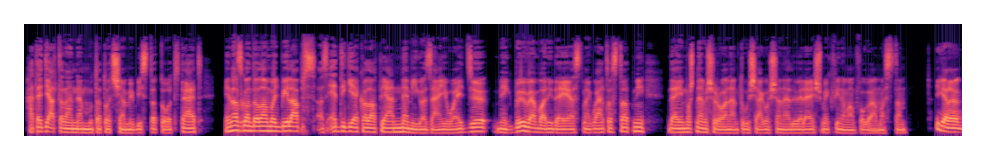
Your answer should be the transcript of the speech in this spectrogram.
hát egyáltalán nem mutatott semmi biztatót. Tehát én azt gondolom, hogy Billups az eddigiek alapján nem igazán jó egyző, még bőven van ideje ezt megváltoztatni, de én most nem sorolnám túlságosan előre, és még finoman fogalmaztam. Igen, a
